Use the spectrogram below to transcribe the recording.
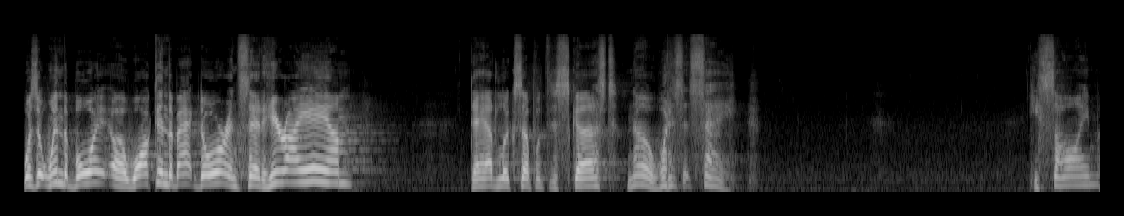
Was it when the boy uh, walked in the back door and said, Here I am? Dad looks up with disgust. No, what does it say? He saw him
